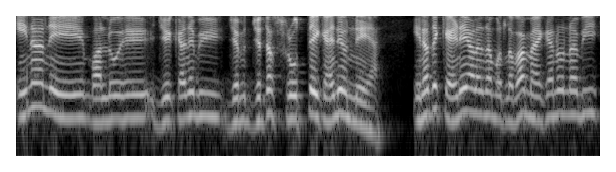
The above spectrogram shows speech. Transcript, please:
ਇਹਨਾਂ ਨੇ ਮੰਨ ਲਓ ਇਹ ਜੇ ਕਹਿੰਦੇ ਵੀ ਜਿਵੇਂ- ਜਿੱਦਾਂ ਸਰੋਤੇ ਕਹਿੰਦੇ ਹੁੰਨੇ ਆ, ਇਹਨਾਂ ਦੇ ਕਹਿਣੇ ਵਾਲਿਆਂ ਦਾ ਮਤਲਬ ਆ, ਮੈਂ ਕਹਿੰਦਾ ਹੁੰਦਾ ਵੀ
